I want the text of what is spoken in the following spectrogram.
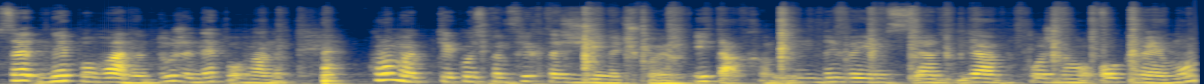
Все непогано, дуже непогано. Кроме якогось конфлікту з жіночкою. І так, дивимося для кожного окремо.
